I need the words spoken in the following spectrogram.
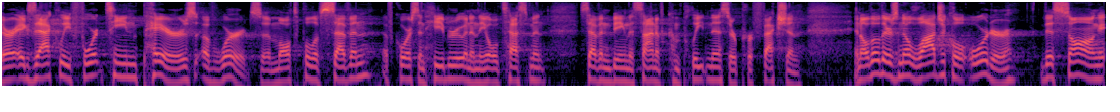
There are exactly 14 pairs of words, a multiple of seven, of course, in Hebrew and in the Old Testament, seven being the sign of completeness or perfection. And although there's no logical order, this song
